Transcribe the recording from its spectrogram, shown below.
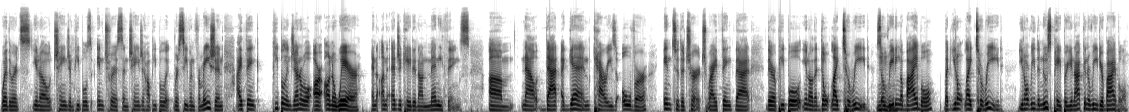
whether it's you know changing people's interests and changing how people receive information. I think people in general are unaware and uneducated on many things. Um, now that again carries over into the church where I think that there are people, you know, that don't like to read. So reading a Bible, but you don't like to read. You don't read the newspaper. You're not going to read your Bible,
